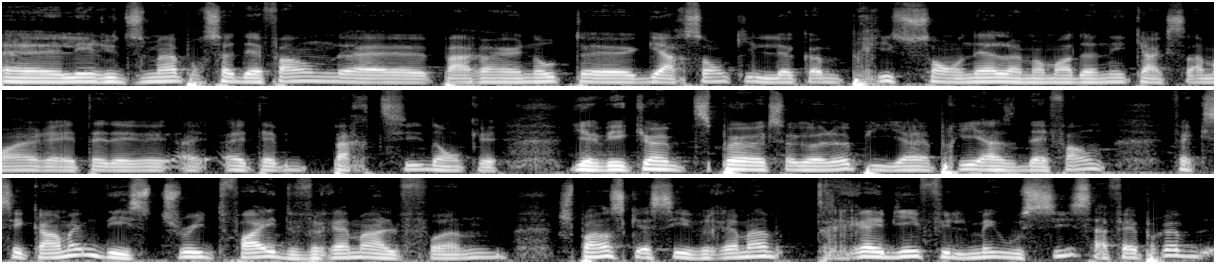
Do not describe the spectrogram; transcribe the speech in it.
euh, les rudiments pour se défendre euh, par un autre euh, garçon qui l'a comme pris sous son aile à un moment donné quand sa mère était, était partie. Donc il a vécu un petit peu avec ce gars-là, puis il a appris à se défendre. Fait que c'est quand même des street fights vraiment le fun. Je pense que c'est vraiment très bien filmé aussi. Ça fait preuve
